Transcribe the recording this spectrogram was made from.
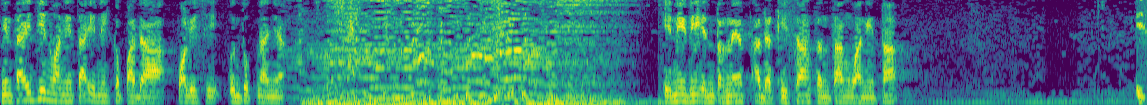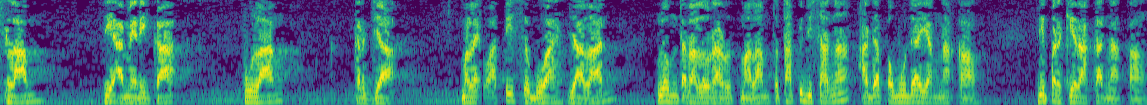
minta izin wanita ini kepada polisi untuk nanya. Ini di internet ada kisah tentang wanita Islam di Amerika pulang kerja melewati sebuah jalan belum terlalu larut malam tetapi di sana ada pemuda yang nakal diperkirakan nakal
